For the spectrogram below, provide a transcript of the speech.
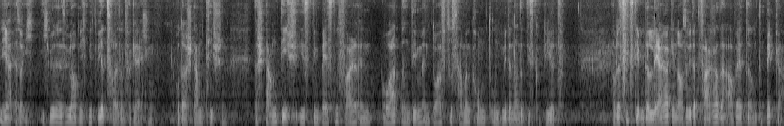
Ja, also ich, ich würde das überhaupt nicht mit Wirtshäusern vergleichen oder Stammtischen. Der Stammtisch ist im besten Fall ein Ort, an dem ein Dorf zusammenkommt und miteinander diskutiert. Aber da sitzt eben der Lehrer genauso wie der Pfarrer, der Arbeiter und der Bäcker.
